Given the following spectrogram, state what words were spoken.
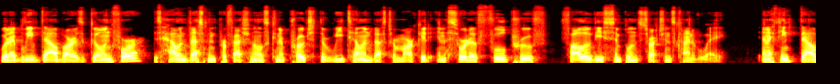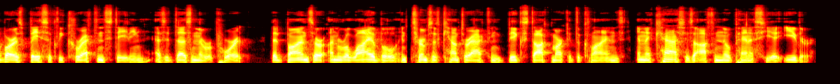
What I believe Dalbar is going for is how investment professionals can approach the retail investor market in a sort of foolproof, follow these simple instructions kind of way. And I think Dalbar is basically correct in stating, as it does in the report, that bonds are unreliable in terms of counteracting big stock market declines, and that cash is often no panacea either.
